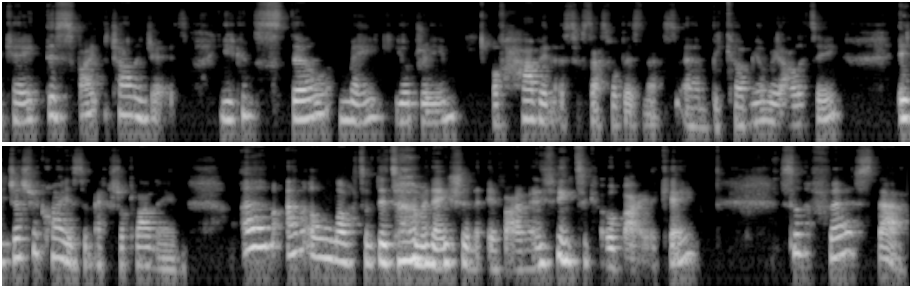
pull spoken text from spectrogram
Okay, despite the challenges, you can still make your dream of having a successful business um, become your reality. It just requires some extra planning um, and a lot of determination, if I'm anything to go by. Okay, so the first step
